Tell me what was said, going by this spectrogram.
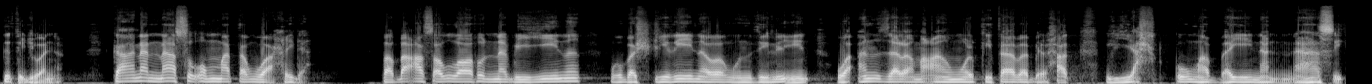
Itu tujuannya. Karena nasu ummatan wahidah. Faba'asallahu nabiyyina mubashirina wa munzilin wa anzala ma'ahumul kitaba bilhaq liyahkuma bainan nasi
